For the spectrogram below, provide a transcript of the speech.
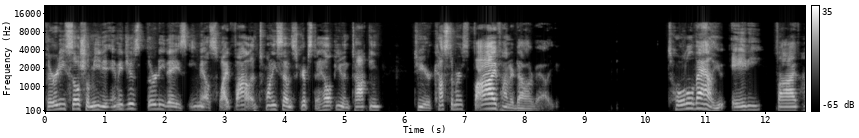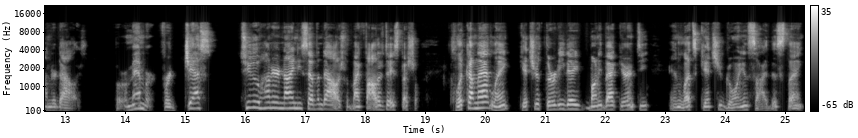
30 social media images, 30 days email swipe file, and 27 scripts to help you in talking to your customers, $500 value. Total value, $8,500. But remember, for just $297 with my Father's Day special, click on that link, get your 30-day money-back guarantee, and let's get you going inside this thing.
